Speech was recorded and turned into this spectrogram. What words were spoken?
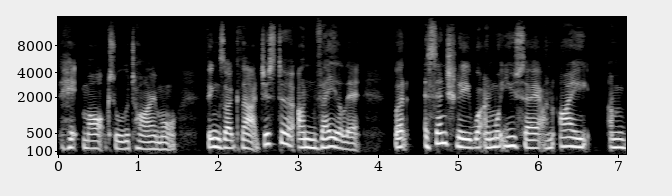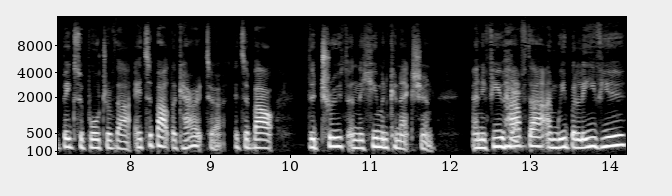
hit marks all the time or things like that, just to unveil it. But essentially, what and what you say, and I am a big supporter of that. It's about the character. It's about the truth and the human connection. And if you have yeah. that, and we believe you,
